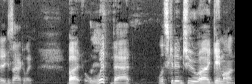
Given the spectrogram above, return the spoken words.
Exactly. But with that, let's get into uh, Game On.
